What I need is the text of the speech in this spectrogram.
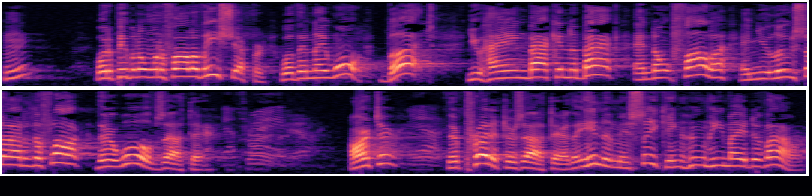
Hmm? What if people don't want to follow the shepherd? Well, then they won't. But you hang back in the back and don't follow and you lose sight of the flock, there are wolves out there. That's right. Aren't there? Yes. There are predators out there. The enemy is seeking whom he may devour.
